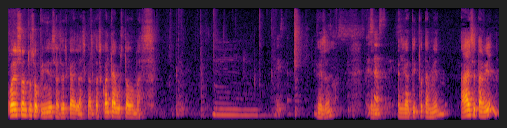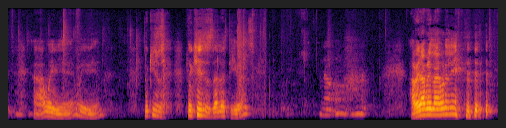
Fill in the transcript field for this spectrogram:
¿Cuáles son tus opiniones acerca de las cartas? ¿Cuál te ha gustado más? Mm, esta. ¿Esa? Esas dos. Esas el, tres. el gatito también. Ah, ese también. Ah, muy bien, muy bien. No quiso. ¿No quieres usar las tijeras? No. A ver, ábrela, órale.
